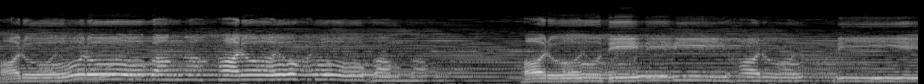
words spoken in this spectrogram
হরো রোগং হরো ক্ষোভম হরো দেবী হরো প্রিয়ে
